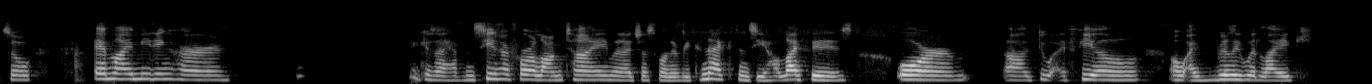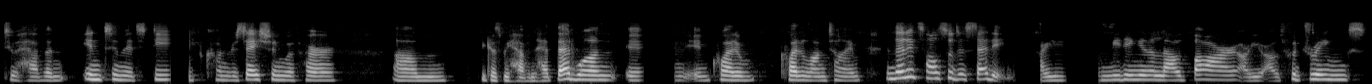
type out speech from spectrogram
So, am I meeting her because I haven't seen her for a long time and I just want to reconnect and see how life is, or uh, do I feel oh I really would like to have an intimate, deep conversation with her um, because we haven't had that one in, in quite a quite a long time. And then it's also the setting. Are you meeting in a loud bar? Are you out for drinks?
